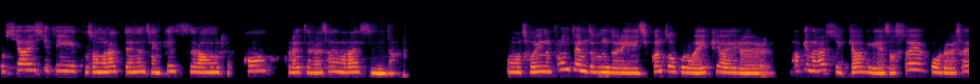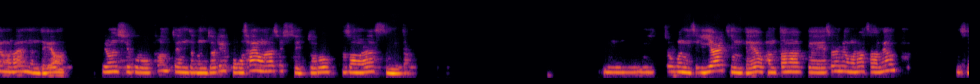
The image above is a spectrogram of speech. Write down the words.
또 CI/CD 구성을 할 때는 젠킨스랑 도커, 그레드를 사용을 하였습니다. 어 저희는 프론트엔드 분들이 직관적으로 API를 확인을 할 수 있게 하기 위해서 스웨이버를 사용을 하였는데요. 이런 식으로 프론트엔드 분들이 보고 사용을 하실 수 있도록 구성을 하였습니다. 음 이쪽은 이제 ERD인데요. 간단하게 설명을 하자면 이제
